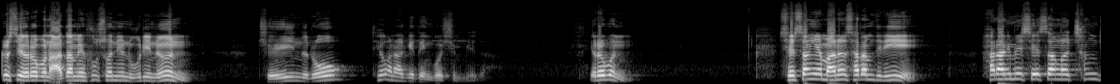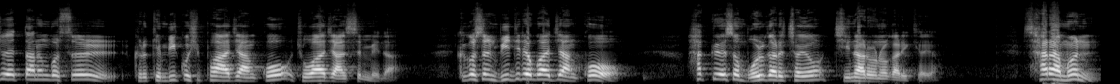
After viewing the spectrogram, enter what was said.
그래서 여러분, 아담의 후손인 우리는 죄인으로 태어나게 된 것입니다. 여러분, 세상에 많은 사람들이 하나님의 세상을 창조했다는 것을 그렇게 믿고 싶어 하지 않고 좋아하지 않습니다. 그것을 믿으려고 하지 않고 학교에서 뭘 가르쳐요? 진화론을 가르쳐요. 사람은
